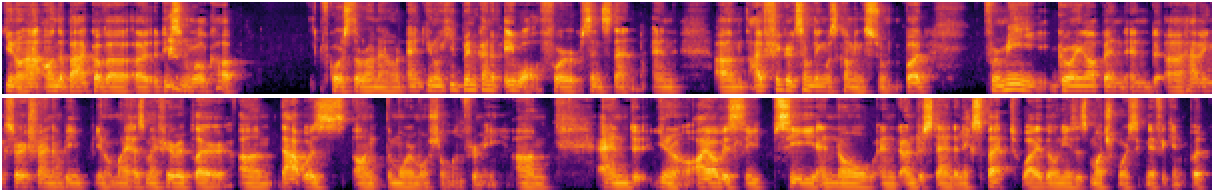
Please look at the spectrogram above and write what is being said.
you know on the back of a, a decent World Cup. Of course, the run out, and you know he'd been kind of AWOL for since then, and um, I figured something was coming soon. But for me, growing up and and uh, having Suresh Raina be you know my as my favorite player, um, that was on the more emotional one for me. Um, and you know, I obviously see and know and understand and expect why Dhoni's is much more significant. But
